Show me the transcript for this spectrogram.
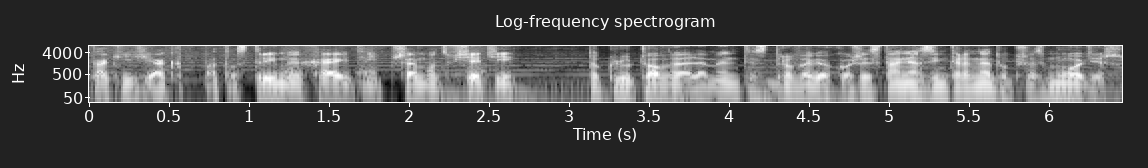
takich jak patostreamy, hejt i przemoc w sieci, to kluczowe elementy zdrowego korzystania z internetu przez młodzież.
